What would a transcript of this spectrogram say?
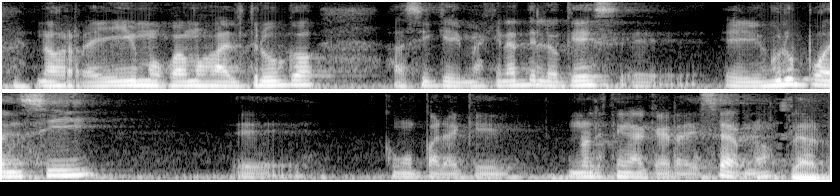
nos reímos, jugamos al truco, así que imagínate lo que es eh, el grupo en sí, eh, como para que no les tenga que agradecer, ¿no? Claro,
